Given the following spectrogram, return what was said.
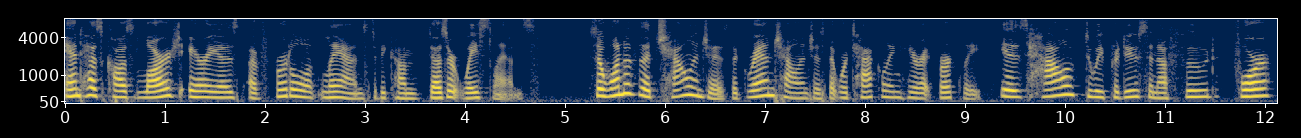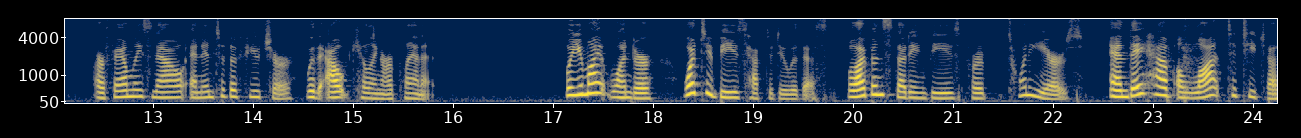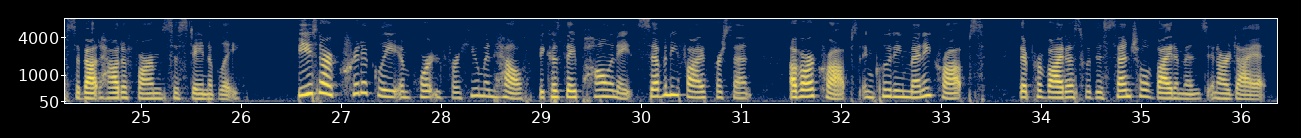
and has caused large areas of fertile lands to become desert wastelands. So one of the challenges, the grand challenges that we're tackling here at Berkeley is how do we produce enough food for our families now and into the future without killing our planet? Well, you might wonder, what do bees have to do with this? Well, I've been studying bees for 20 years, and they have a lot to teach us about how to farm sustainably. Bees are critically important for human health because they pollinate 75% of our crops, including many crops that provide us with essential vitamins in our diet.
